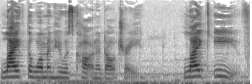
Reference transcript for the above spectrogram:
like the woman who was caught in adultery, like Eve,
